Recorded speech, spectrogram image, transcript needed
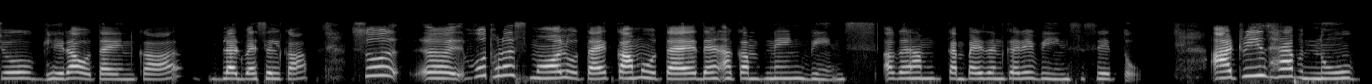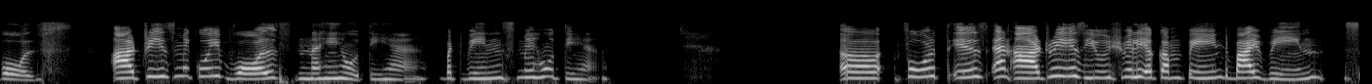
जो घेरा होता है इनका ब्लड वेसल का। सो so, uh, वो थोड़ा स्मॉल होता है कम होता है देन अकम्पनिंग वेन्स अगर हम कंपैरिजन करें वेन्स से तो। Arteries have no valves arteries में कोई वॉल्स नहीं होती हैं बट वेन्स में होती हैं। fourth is an artery is usually accompanied by veins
